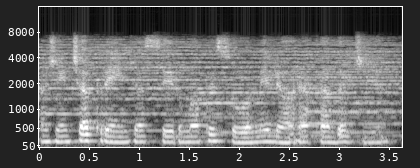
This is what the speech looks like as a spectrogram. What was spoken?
a gente aprende a ser uma pessoa melhor a cada dia.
